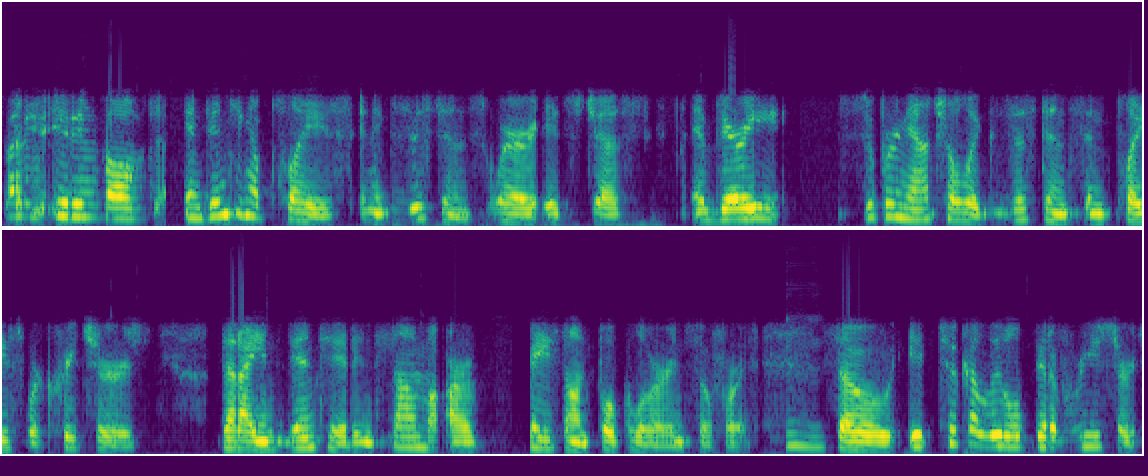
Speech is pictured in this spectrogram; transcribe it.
But it, it involved inventing a place, an existence where it's just a very supernatural existence in place where creatures that I invented, and some are based on folklore and so forth. Mhm. So it took a little bit of research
